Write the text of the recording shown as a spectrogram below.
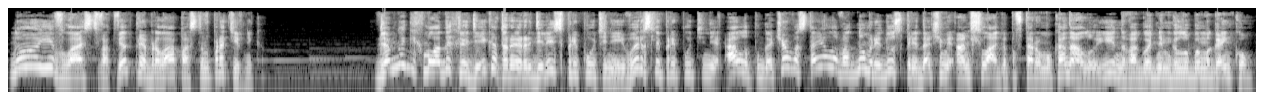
но и власть в ответ приобрела опасного противника. Для многих молодых людей, которые родились при Путине и выросли при Путине, Алла Пугачева стояла в одном ряду с передачами «Аншлага» по Второму каналу и «Новогодним голубым огоньком»,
